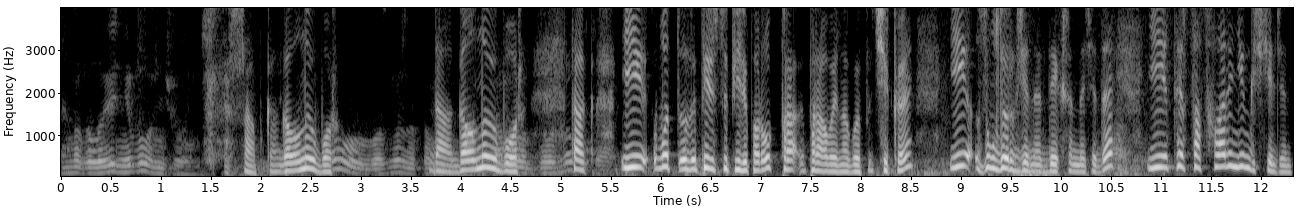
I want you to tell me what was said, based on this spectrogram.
На голове не было ничего. шапка, головной убор. Ну, возможно, там... Да, головной там убор. Так, и вот э, переступили порог пра- правой ногой чеки, и зулдырк жена декшен значит, да, и тер сасхларын юнгиш келжен.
